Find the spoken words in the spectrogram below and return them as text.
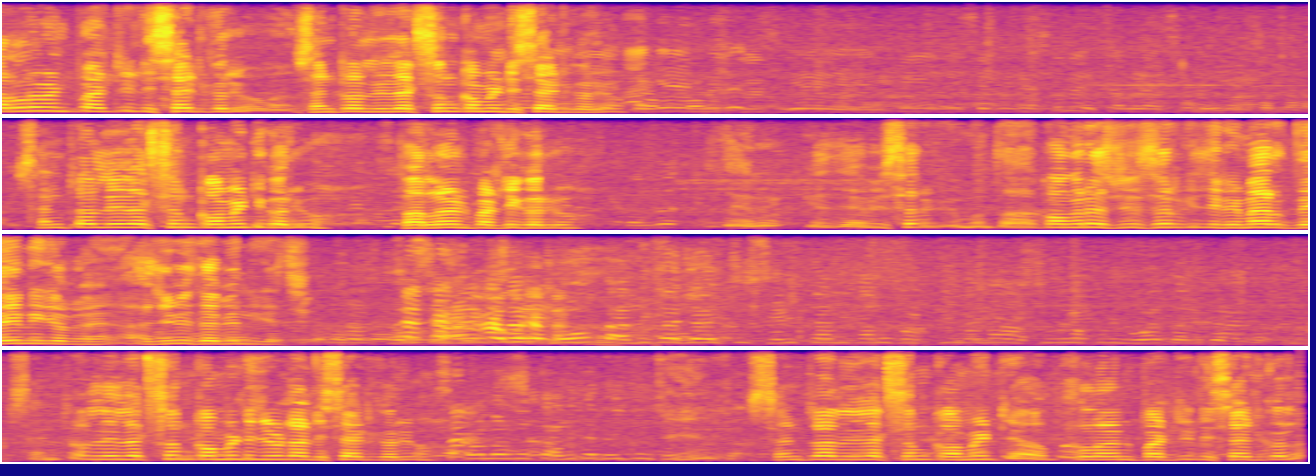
पार्लमेंट पार्टी डिसाइड कर सेंट्रल इलेक्शन कमिटी डिसाइड कर सेंट्रल इलेक्शन कमिटी कर पार्लमेंट पार्टी कर ଯେ ବିଷୟରେ ମୁଁ ତ କଂଗ୍ରେସ ବିଷୟରେ କିଛି ରିମାର୍କ ଦେଇନି କେବେ ଆଜି ବି ଦେବିନି କିଛି ସେଣ୍ଟ୍ରାଲ ଇଲେକ୍ସନ କମିଟି ଯେଉଁଟା ଡିସାଇଡ୍ କରିବ ସେଣ୍ଟ୍ରାଲ ଇଲେକ୍ସନ କମିଟି ଆଉ ପାର୍ଲାମେଣ୍ଟ ପାର୍ଟି ଡିସାଇଡ୍ କଲେ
